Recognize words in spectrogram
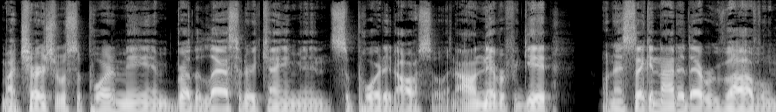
my church was supporting me, and Brother Lassiter came and supported also. And I'll never forget on that second night of that revival,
